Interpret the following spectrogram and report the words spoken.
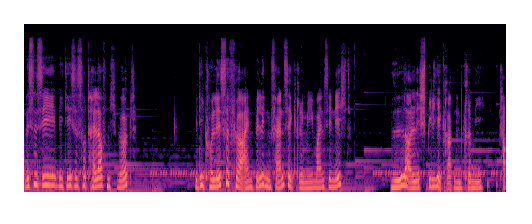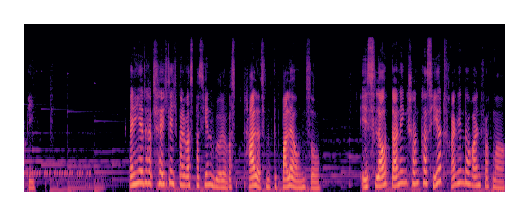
wissen Sie, wie dieses Hotel auf mich wirkt? Wie die Kulisse für einen billigen Fernsehkrimi, meinen Sie nicht? Lol, ich spiele hier gerade einen Krimi. Kappi. Wenn hier tatsächlich mal was passieren würde, was Brutales mit Geballer und so. Ist laut Dunning schon passiert? Frag ihn doch einfach mal.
